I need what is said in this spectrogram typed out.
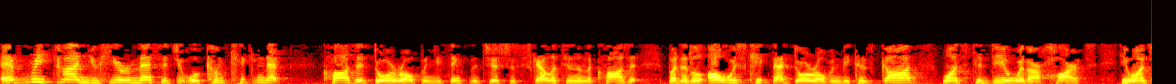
Every time you hear a message, it will come kicking that closet door open. You think it's just a skeleton in the closet, but it'll always kick that door open because God wants to deal with our hearts. He wants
